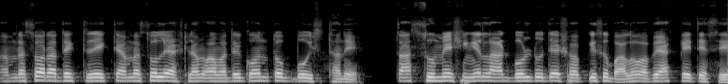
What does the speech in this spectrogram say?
আমরা চড়া দেখতে দেখতে আমরা চলে আসলাম আমাদের গন্তব্য স্থানে চাচ্ছু মেশিনে লাট বল্টু দিয়ে সবকিছু ভালোভাবে আটকাইতেছে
